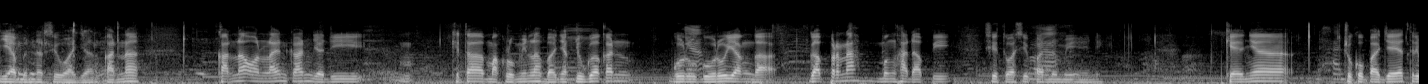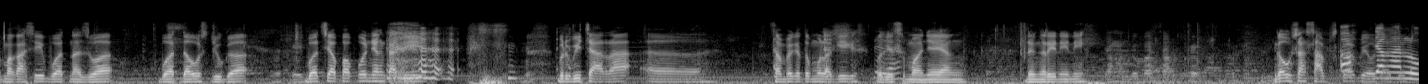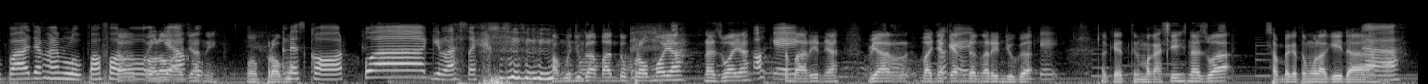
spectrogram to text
Iya bener sih wajar karena karena online kan jadi kita maklumin lah banyak juga kan guru-guru yang nggak nggak pernah menghadapi situasi Iya. pandemi ini. Kayaknya cukup aja ya. Terima kasih buat Najwa buat Daus juga, Oke. buat siapa pun yang tadi berbicara. eh, sampai ketemu lagi bagi Iya. semuanya yang dengerin ini. Jangan lupa subscribe. Nggak usah Oh, subscribe ya. udah jangan aja. lupa, jangan lupa follow, follow IG aja aku. nih, promo. Underscore. Wah, gila saya. Kamu juga bantu promo ya, Najwa ya. Oke. Sebarin ya, biar banyak yang Oke. dengerin juga. Oke. Oke, terima kasih Najwa. Sampai ketemu lagi dah. Dah.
